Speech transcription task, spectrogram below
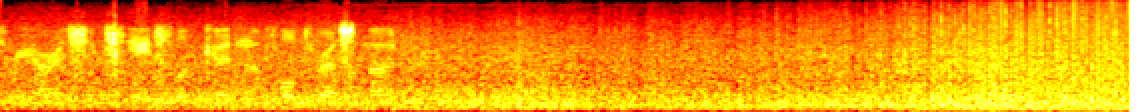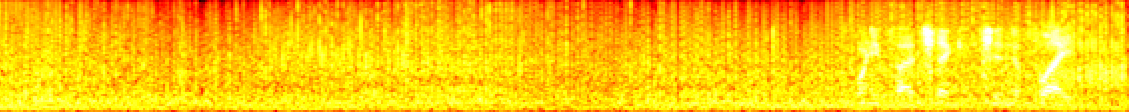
Three RS-68s look good in the full thrust mode. Twenty-five seconds into flight.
